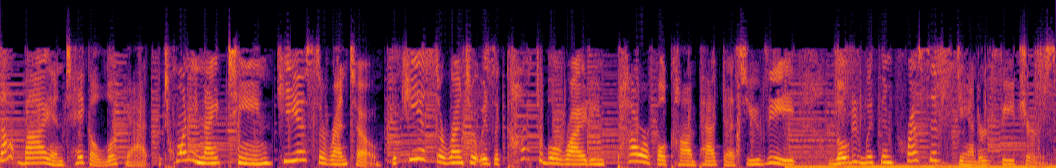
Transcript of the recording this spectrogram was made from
Stop by and take a look at the 2019 Kia Sorento. The Kia Sorento is a comfortable riding, powerful compact SUV loaded with impressive standard features.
